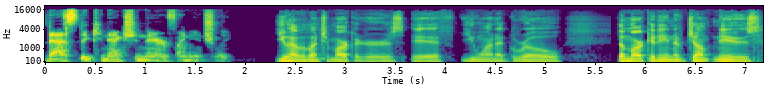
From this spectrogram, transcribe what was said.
that's the connection there financially you have a bunch of marketers if you want to grow the marketing of Jump News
